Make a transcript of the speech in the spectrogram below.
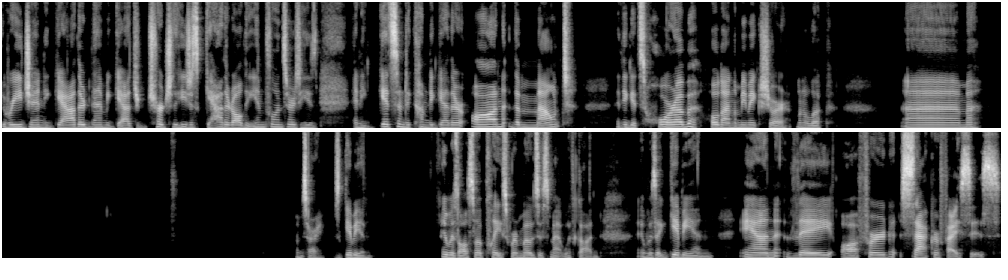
region. He gathered them. He gathered church. He just gathered all the influencers. He's, and he gets them to come together on the mount. I think it's Horeb. Hold on. Let me make sure. I'm going to look. Um, I'm sorry. It was Gibeon. It was also a place where Moses met with God. It was at Gibeon. And they offered sacrifices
